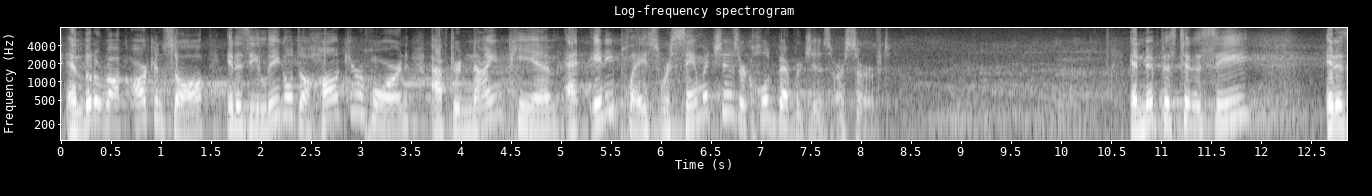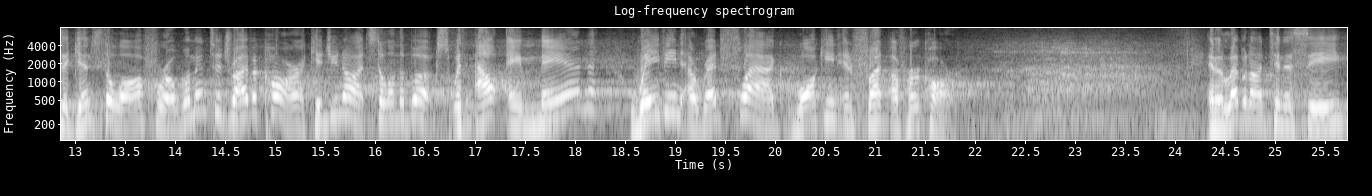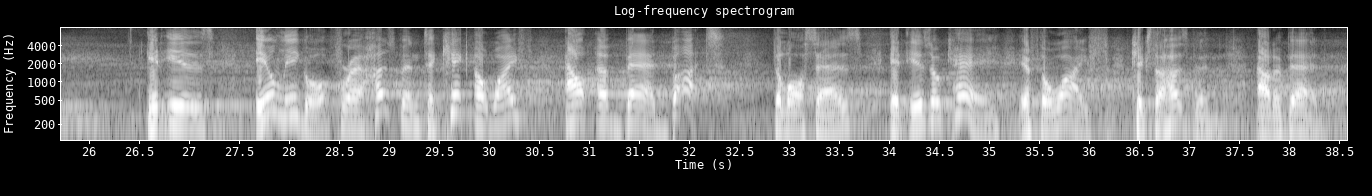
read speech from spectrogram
In Little Rock, Arkansas, it is illegal to honk your horn after 9 p.m. at any place where sandwiches or cold beverages are served. In Memphis, Tennessee, it is against the law for a woman to drive a car, I kid you not, still on the books, without a man waving a red flag walking in front of her car. And in Lebanon, Tennessee, it is illegal for a husband to kick a wife out of bed, but the law says it is okay if the wife kicks the husband out of bed.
